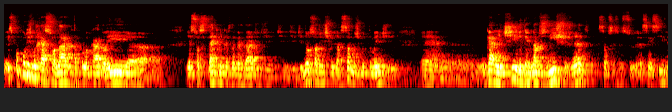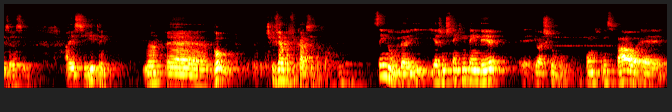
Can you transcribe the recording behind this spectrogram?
esse populismo reacionário que está colocado aí uh, e as suas técnicas, na verdade, de, de, de, de, não só de intimidação, mas também de é, garantir determinados nichos, né? Que são sensíveis a esse, a esse item. Né? É, bom, acho que vieram para ficar, de certa forma. Sem dúvida, e, e, a gente tem que entender, é, eu acho que o ponto principal é,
